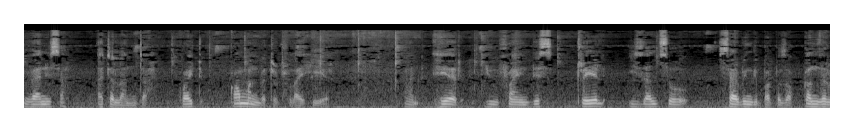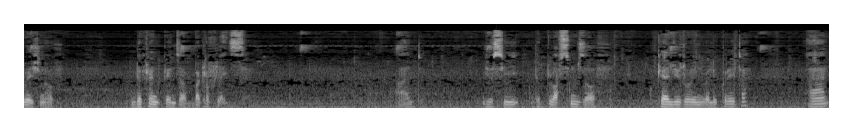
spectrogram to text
Vanessa atalanta. Quite common butterfly here. And here you find this trail is also serving the purpose of conservation of different kinds of butterflies. And you see the blossoms of Callirhoe involucrata and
